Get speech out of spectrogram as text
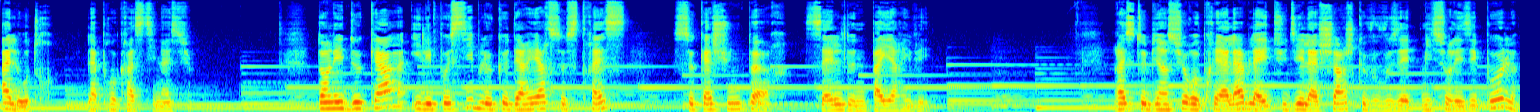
à l'autre, la procrastination. Dans les deux cas, il est possible que derrière ce stress se cache une peur, celle de ne pas y arriver. Reste bien sûr au préalable à étudier la charge que vous vous êtes mis sur les épaules,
